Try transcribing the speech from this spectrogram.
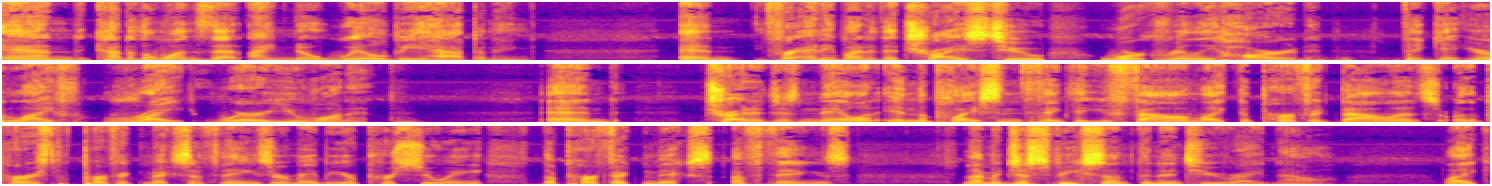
and kind of the ones that I know will be happening. And for anybody that tries to work really hard to get your life right where you want it and try to just nail it in the place and think that you found like the perfect balance or the per- perfect mix of things, or maybe you're pursuing the perfect mix of things, let me just speak something into you right now. Like,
